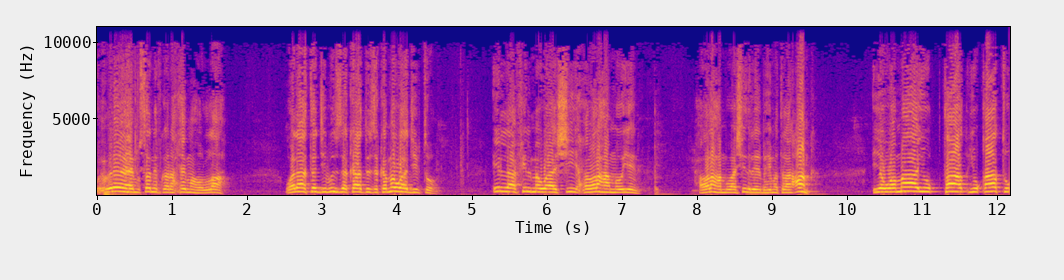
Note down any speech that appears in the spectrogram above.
Wuxuu leeyahay musanifka raximah اllah walaa tajibu zakaatu zaka ma waajibto ilaa fi lmawaashi xoolaha mooyeen. Xoolaha mawaashida le bahimat lancaamka iyo wamaa yuqtaa yuqaatu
